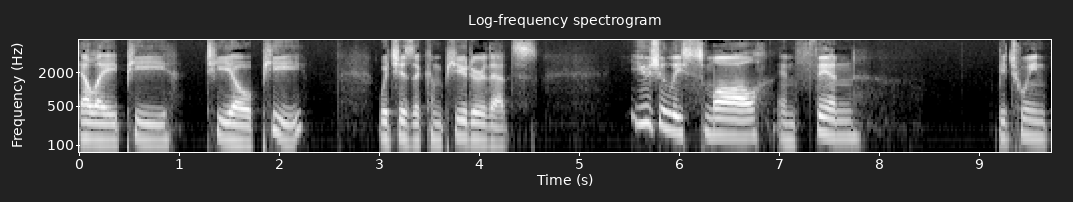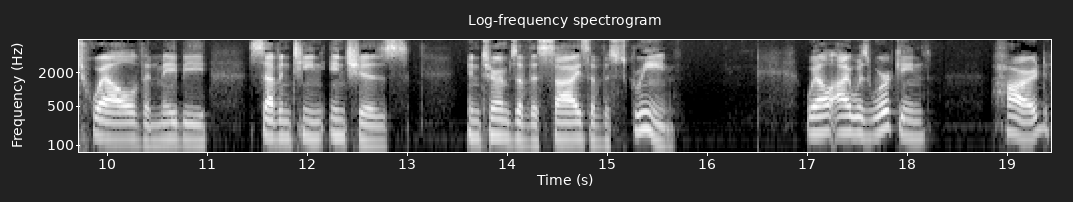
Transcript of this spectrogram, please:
L A P T O P, which is a computer that's usually small and thin, between 12 and maybe 17 inches in terms of the size of the screen. Well, I was working hard,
